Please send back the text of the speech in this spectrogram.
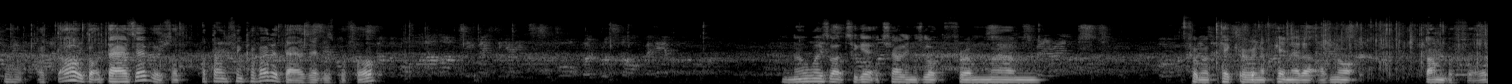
Got? Oh, we've got a Daz Evers. I, I don't think I've had a Daz Evers before. And I always like to get a challenge lock from um, from a picker and a pinner that I've not done before.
